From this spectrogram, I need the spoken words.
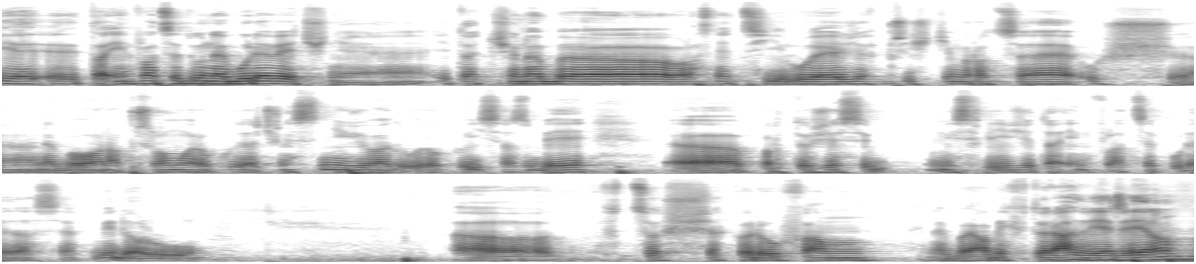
je, ta inflace tu nebude věčně. I ta ČNB vlastně cíluje, že v příštím roce už nebo na přelomu roku začne snižovat úrokové sazby, eh, protože si myslí, že ta inflace půjde zase jakoby dolů. Eh, což jako doufám, nebo já bych v to rád věřil.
